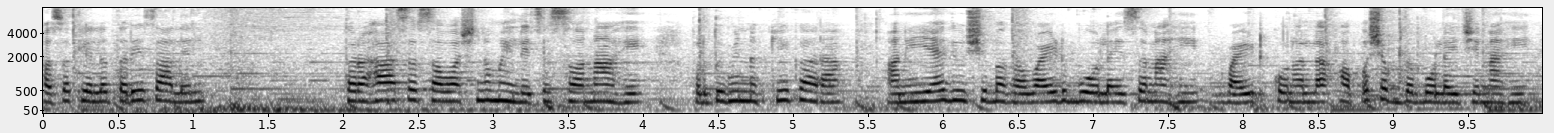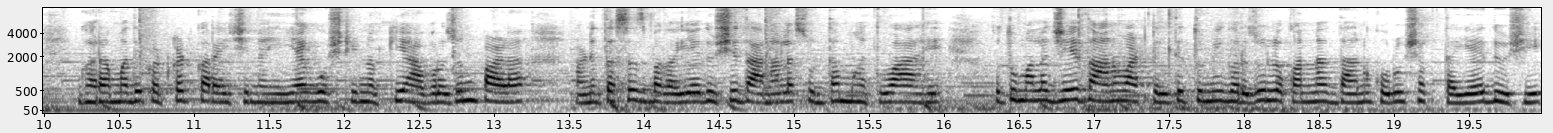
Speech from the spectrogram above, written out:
असं केलं तरी चालेल. तर हा असं सवाष्ण महिलेचा सण आहे. तर तुम्ही नक्की करा. आणि या दिवशी बघा वाईट बोलायचं नाही. वाईट कोणाला अपशब्द बोलायचे नाही. घरामध्ये कटकट करायची नाही. या गोष्टी नक्की आवर्जून पाळा. आणि तसंच बघा या दिवशी दानाला सुद्धा महत्त्व आहे. तर तुम्हाला जे दान वाटेल ते तुम्ही गरजू लोकांना दान करू शकता या दिवशी.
